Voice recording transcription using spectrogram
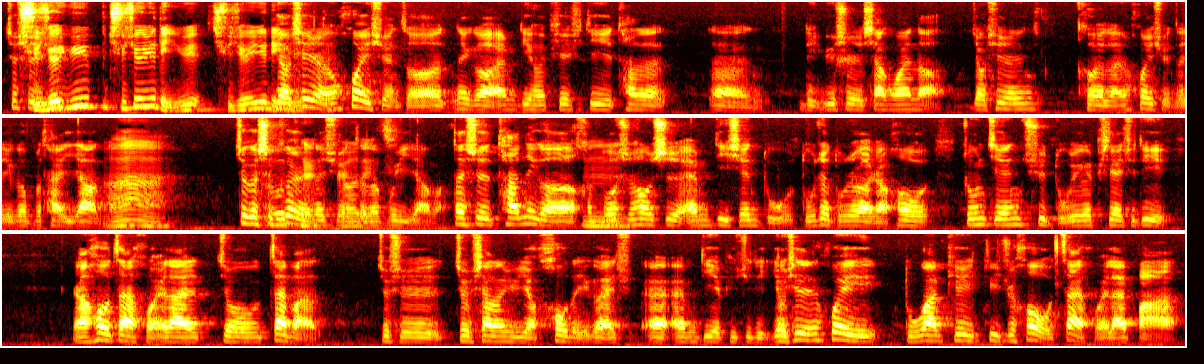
就是取决于取决于领域，取决于领域。有些人会选择那个 MD 和 PhD，它的呃领域是相关的，有些人可能会选择一个不太一样的。啊这个是个人的选择的不一样嘛。但是他那个很多嗯时候是 MD 先读，读着读着，然后中间去读一个 PhD，然后再回来就再把就是就相当于有后的一个 H 呃 MD 和 PhD。有些人会读完 PhD 之后再回来把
